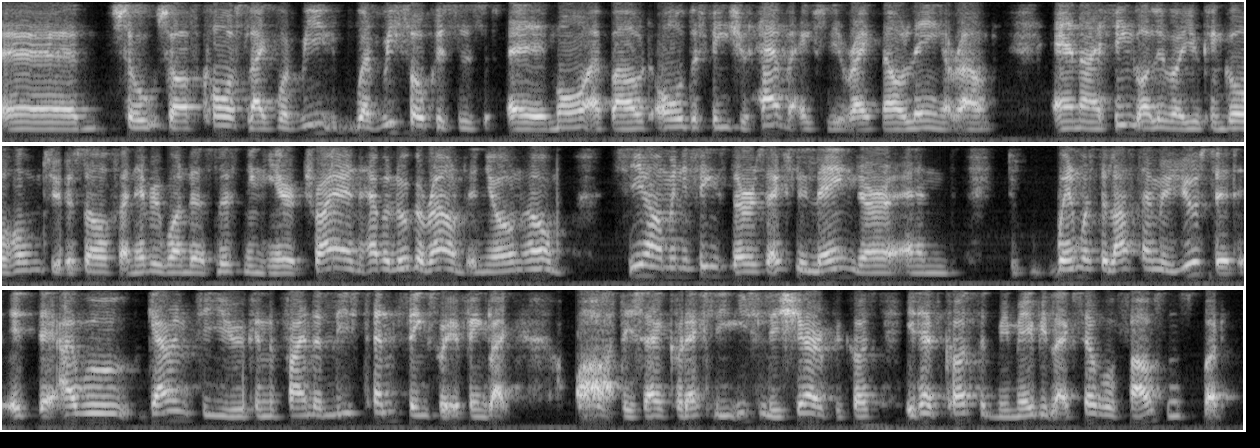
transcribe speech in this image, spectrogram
Uh, so, so of course, like what we what we focus is uh, more about all the things you have actually right now laying around. And I think Oliver, you can go home to yourself and everyone that's listening here, try and have a look around in your own home, see how many things there is actually laying there, and when was the last time you used it? It I will guarantee you, you can find at least ten things where you think like, oh, this I could actually easily share because it had costed me maybe like several thousands, but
